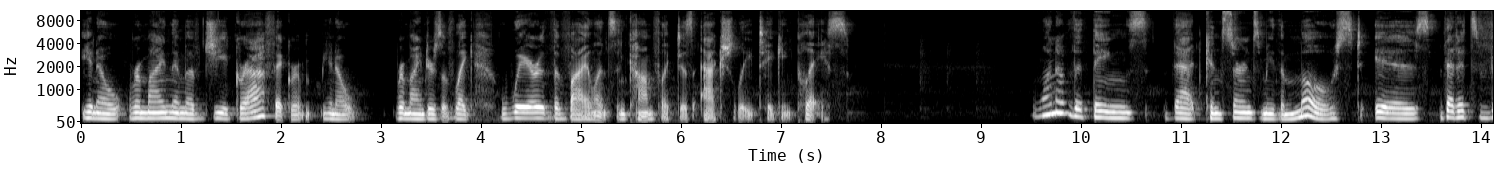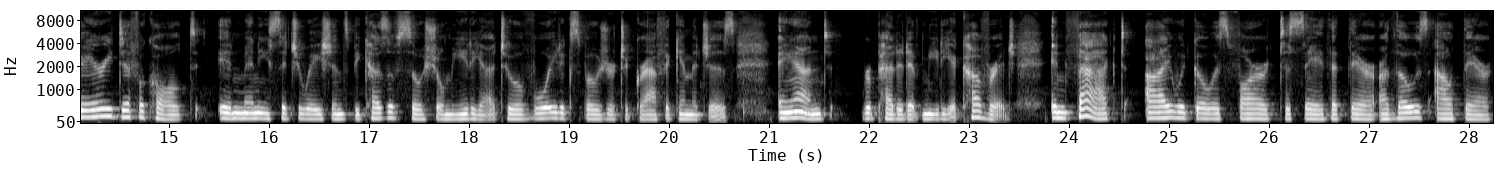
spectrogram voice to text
you know, remind them of geographic, you know, reminders of like where the violence and conflict is actually taking place. One of the things that concerns me the most is that it's very difficult in many situations because of social media to avoid exposure to graphic images and repetitive media coverage. In fact, I would go as far to say that there are those out there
